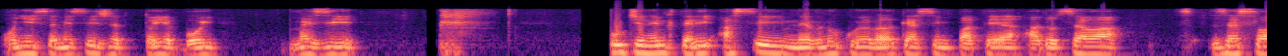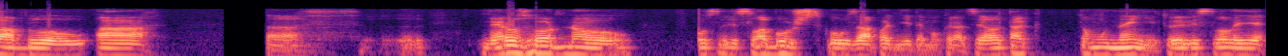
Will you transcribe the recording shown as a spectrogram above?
oni si myslí, že to je boj mezi Putinem, který asi jim nevnukuje velké sympatie a docela zeslablou a nerozhodnou, v podstatě slabožskou západní demokracii, ale tak tomu není. To je vysloveně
